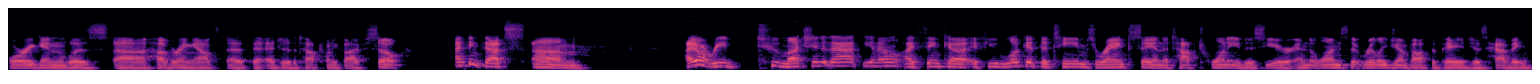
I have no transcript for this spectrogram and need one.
Oregon was uh, hovering out at the edge of the top 25. So I think that's um, I don't read too much into that. You know, I think uh, if you look at the teams ranked, say in the top 20 this year, and the ones that really jump off the page as having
